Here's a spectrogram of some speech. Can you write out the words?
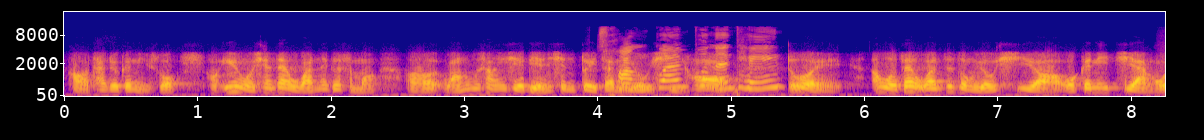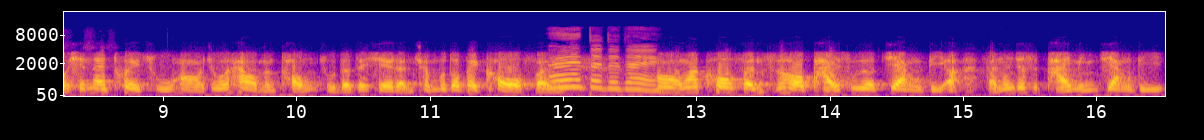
好、哦，他就跟你说，哦，因为我现在玩那个什么呃网络上一些连线对战的游戏，不能停。哦、对啊，我在玩这种游戏哦，我跟你讲，我现在退出哈、哦，就会害我们同组的这些人全部都被扣分。哎，对对对。哦，那扣分之后排数又降低啊，反正就是排名降低，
